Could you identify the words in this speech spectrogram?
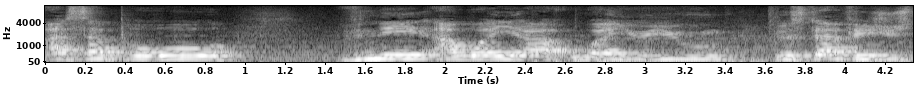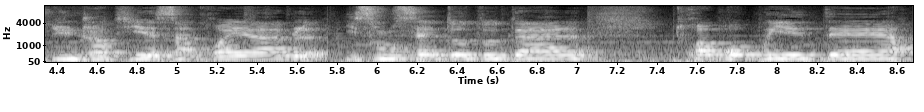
à Sapporo, venez à Waya ou à. Le staff est juste d'une gentillesse incroyable. Ils sont 7 au total, 3 propriétaires,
